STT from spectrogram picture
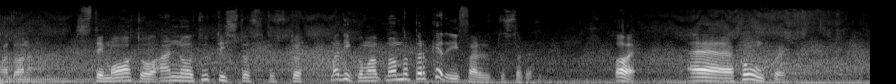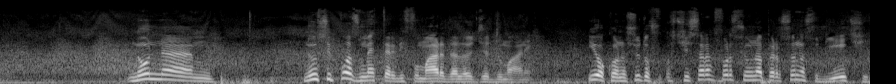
Madonna, ste moto hanno tutti sto, sto, sto... ma dico ma, ma, ma, perché devi fare tutto sto casino vabbè eh, comunque non, ehm, non si può smettere di fumare dall'oggi al domani io ho conosciuto ci sarà forse una persona su dieci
